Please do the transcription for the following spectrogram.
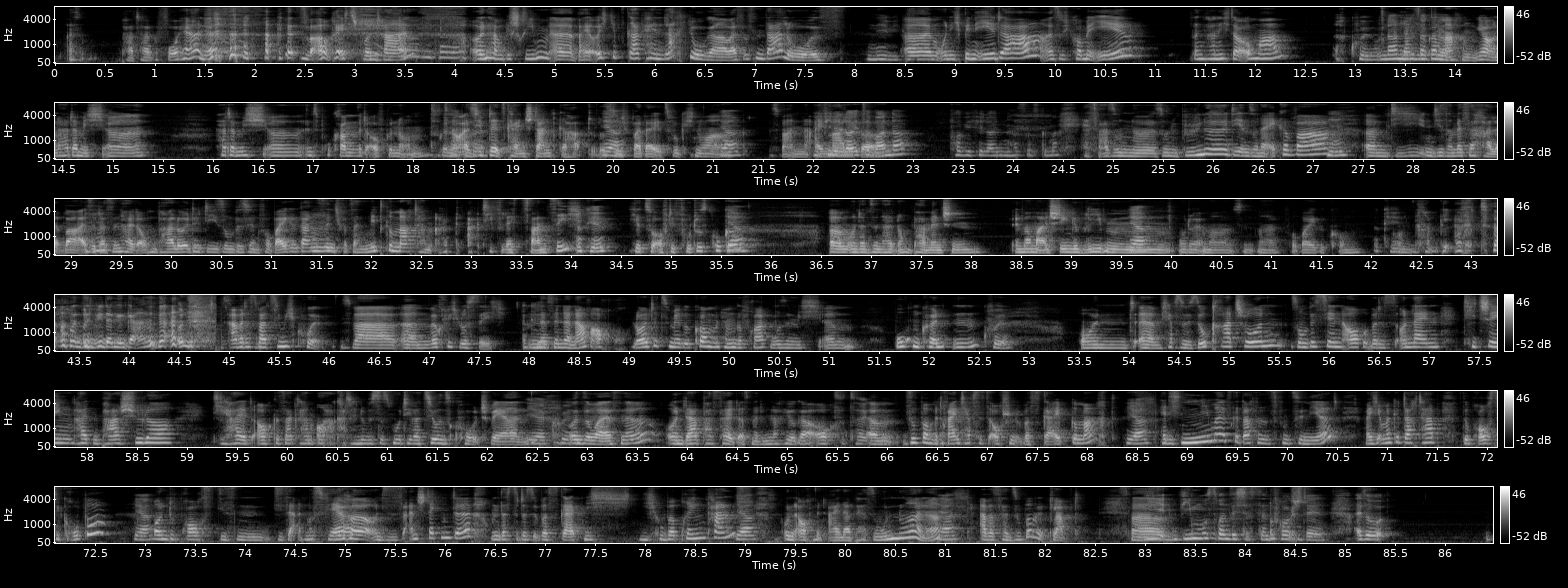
also ein paar Tage vorher, ne? Es war auch recht spontan. Und habe geschrieben, äh, bei euch gibt's gar kein Lach-Yoga. Was ist denn da los? Nee, wie. Ähm, und ich bin eh da, also ich komme eh. Dann kann ich da auch mal Ach cool. Und dann haben gesagt, Lach-Yoga ja. machen. Ja, und da hat er mich, äh, hat er mich äh, ins Programm mit aufgenommen. Total genau. Also ich habe da jetzt keinen Stand gehabt oder Ja. so. Ich war da jetzt wirklich nur. Ja. Es war eine Wie viele Leute waren da? Vor wie vielen Leuten hast du das gemacht? Es war so eine so eine Bühne, die in so einer Ecke war, Mhm. ähm, die in dieser Messehalle war. Also da sind halt auch ein paar Leute, die so ein bisschen vorbeigegangen Mhm. sind. Ich würde sagen mitgemacht, haben ak- aktiv vielleicht 20. Okay. Hierzu auf die Fotos gucke. Ja. Ähm, und dann sind halt noch ein paar Menschen immer mal stehen geblieben Ja. oder immer sind mal vorbeigekommen Okay. und haben gelacht und sind wieder gegangen. Aber das war ziemlich cool. Es war ähm, wirklich lustig. Okay. Und da sind danach auch Leute zu mir gekommen und haben gefragt, wo sie mich ähm, buchen könnten. Cool. Und ähm, ich habe sowieso gerade schon so ein bisschen auch über das Online-Teaching halt ein paar Schüler, die halt auch gesagt haben, oh Katrin, du müsstest Motivationscoach werden. Ja, cool. Und sowas, ne? Und da passt halt das mit dem Lach-Yoga auch Total ähm, cool. super mit rein. Ich habe es jetzt auch schon über Skype gemacht. Ja. Hätte ich niemals gedacht, dass es funktioniert, weil ich immer gedacht habe, du brauchst die Gruppe Ja. und du brauchst diesen, diese Atmosphäre Ja. und dieses Ansteckende und dass du das über Skype nicht, nicht rüberbringen kannst. Ja. Und auch mit einer Person nur, ne? Ja. Aber es hat super geklappt. Wie, wie muss man sich das denn vorstellen? Also,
